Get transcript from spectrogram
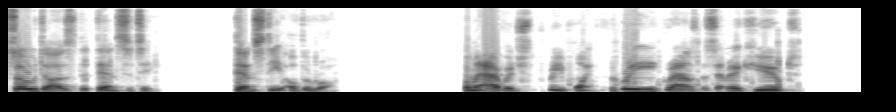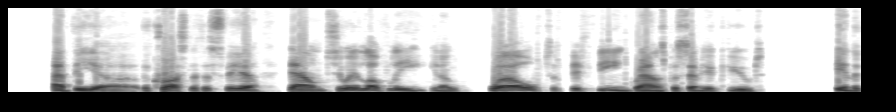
so does the density, density of the rock. From an average 3.3 grams per centimeter cubed at the uh, the crust lithosphere down to a lovely, you know, 12 to 15 grams per centimeter cubed in the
